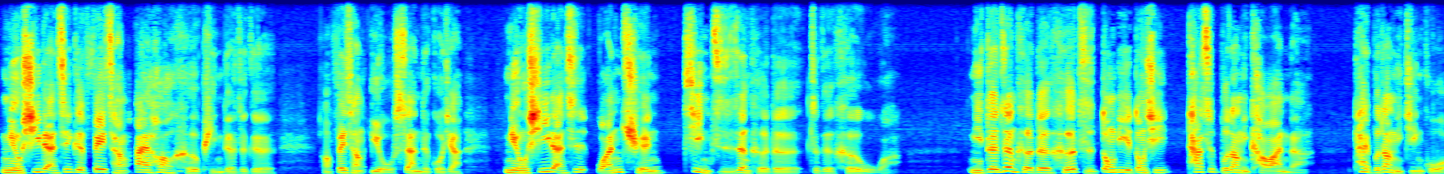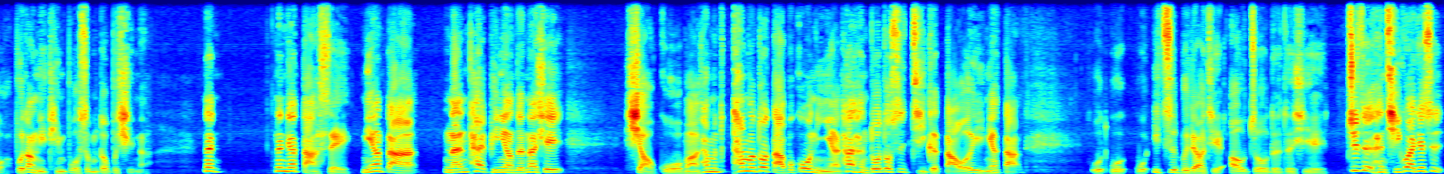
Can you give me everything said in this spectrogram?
纽西兰是一个非常爱好和平的这个啊非常友善的国家。纽西兰是完全禁止任何的这个核武啊，你的任何的核子动力的东西，它是不让你靠岸的，它也不让你经过，不让你停泊，什么都不行啊。那那你要打谁？你要打南太平洋的那些小国嘛？他们他们都打不过你啊，他很多都是几个岛而已。你要打我我我一直不了解澳洲的这些，就是很奇怪，就是。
